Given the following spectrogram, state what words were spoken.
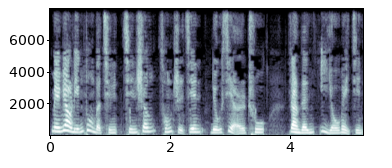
美妙灵动的琴琴声从指尖流泻而出，让人意犹未尽。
